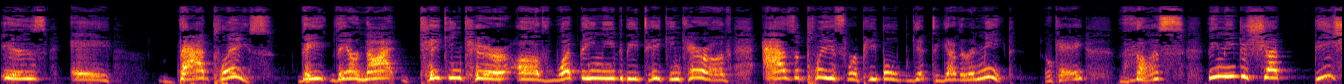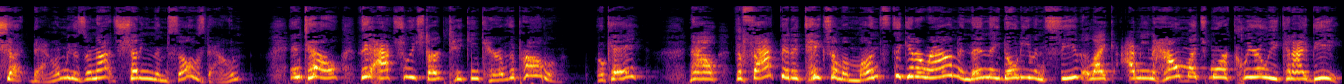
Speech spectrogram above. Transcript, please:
is a bad place. They, they are not taking care of what they need to be taking care of as a place where people get together and meet. Okay? Thus, they need to shut, be shut down because they're not shutting themselves down until they actually start taking care of the problem. Okay? Now, the fact that it takes them a month to get around and then they don't even see, like, I mean, how much more clearly can I be?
